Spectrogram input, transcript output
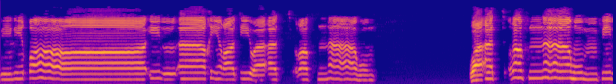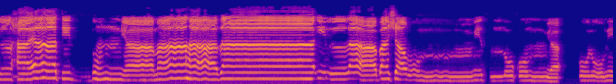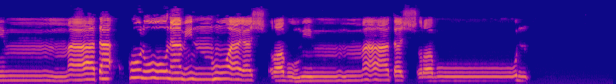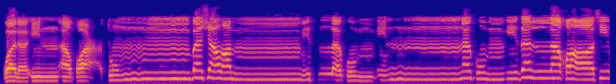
بلقاء الآخرة وأترفناهم وأترفناهم في الحياة الدنيا ما هذا إلا بشر مثلكم يأكل مما تأكلون منه ويشرب مما تشربون. ولئن أطعتم بشرا مثلكم إنكم إذا لخاسرون.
